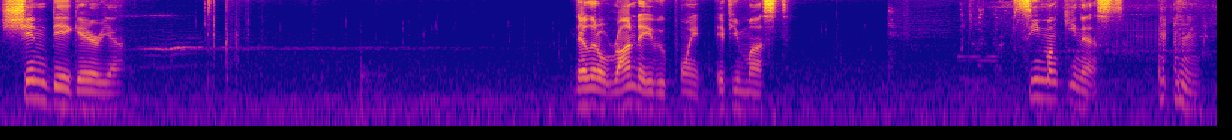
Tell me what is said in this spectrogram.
shindig area. Their little rendezvous point, if you must. Sea monkey nest.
